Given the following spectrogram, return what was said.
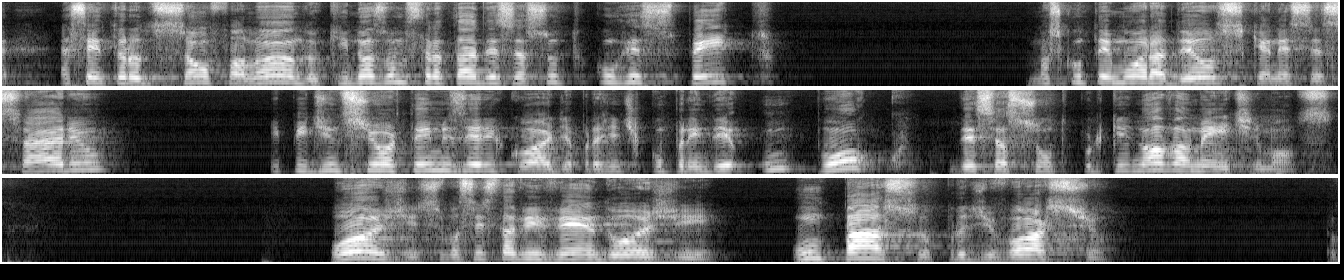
essa introdução falando que nós vamos tratar desse assunto com respeito, mas com temor a Deus que é necessário e pedindo, Senhor, tem misericórdia para a gente compreender um pouco desse assunto, porque, novamente, irmãos, Hoje, se você está vivendo hoje um passo para o divórcio, eu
